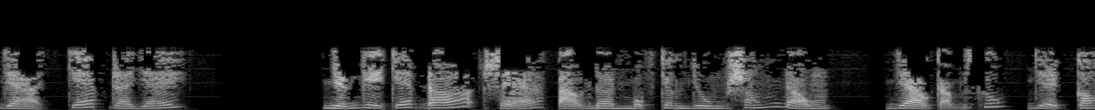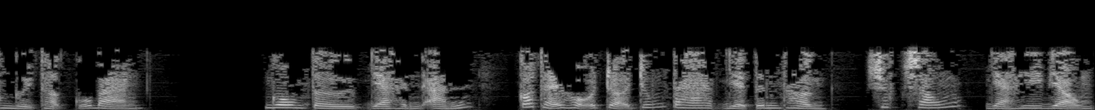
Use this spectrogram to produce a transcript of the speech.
và chép ra giấy. Những ghi chép đó sẽ tạo nên một chân dung sống động, giàu cảm xúc về con người thật của bạn. Ngôn từ và hình ảnh có thể hỗ trợ chúng ta về tinh thần, sức sống và hy vọng.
